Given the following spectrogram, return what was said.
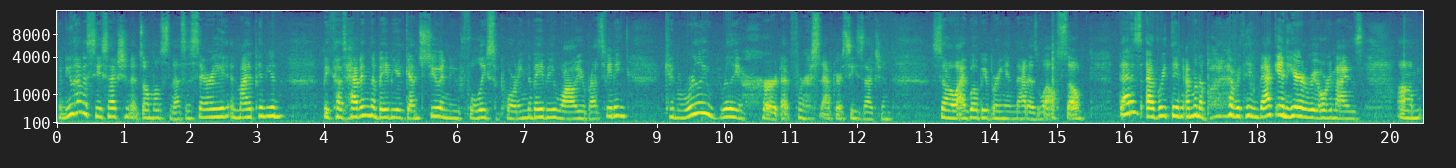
when you have a C-section, it's almost necessary, in my opinion, because having the baby against you and you fully supporting the baby while you're breastfeeding can really, really hurt at first after a C-section. So I will be bringing that as well. So that is everything. I'm going to put everything back in here and reorganize. Um,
